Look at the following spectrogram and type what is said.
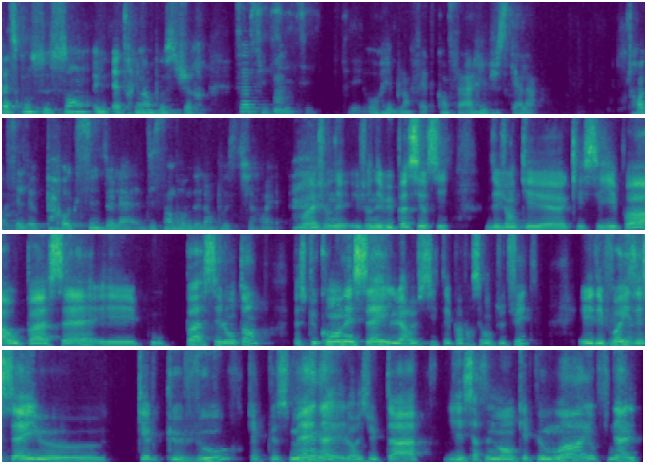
parce qu'on se sent être une imposture. Ça, c'est mmh. horrible en fait, quand ça arrive jusqu'à là. Je crois que c'est le paroxysme de la, du syndrome de l'imposture. Ouais, ouais j'en ai, ai vu passer aussi des gens qui n'essayaient euh, pas ou pas assez et ou pas assez longtemps. Parce que quand on essaye, la réussite n'est pas forcément tout de suite. Et des fois, ils essayent euh, quelques jours, quelques semaines. Et le résultat, il est certainement en quelques mois. Et au final,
